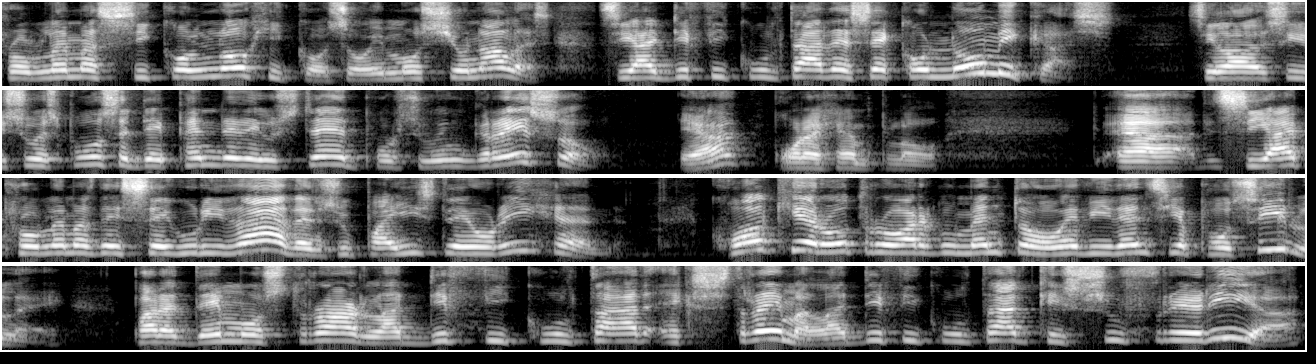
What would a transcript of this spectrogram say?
problemas psicológicos o emocionales, si hay dificultades económicas, si, su esposa depende de usted por su ingreso. Por ejemplo, eh, si hay problemas de seguridad en su país de origen, cualquier otro argumento o evidencia posible para demostrar la dificultad extrema, la dificultad que sufriría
